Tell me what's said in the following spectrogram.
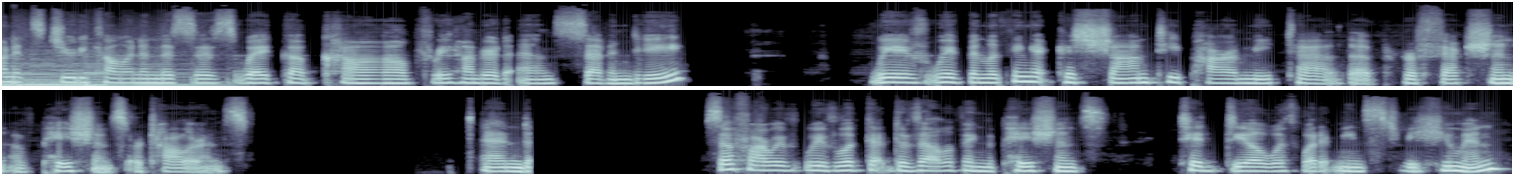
everyone. It's Judy Cohen, and this is Wake Up Call 370. We've we've been looking at Kshanti Paramita, the perfection of patience or tolerance. And so far we've we've looked at developing the patience to deal with what it means to be human.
